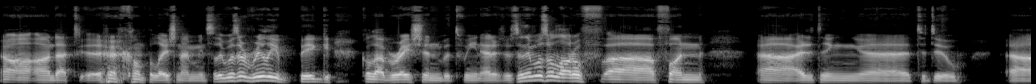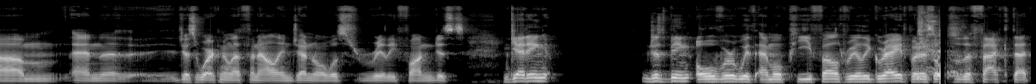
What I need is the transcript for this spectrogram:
uh, on that uh, compilation. I mean, so it was a really big collaboration between editors, and it was a lot of uh, editing to do. Um, and just working on that finale in general was really fun. Just getting just being over with MLP felt really great, but it's also the fact that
